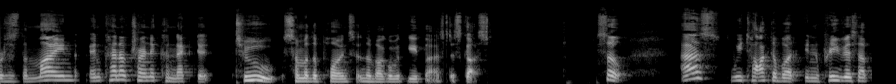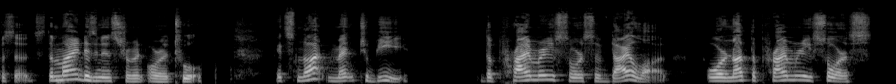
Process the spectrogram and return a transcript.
versus the mind and kind of trying to connect it to some of the points in the Bhagavad Gita as discussed. So, as we talked about in previous episodes, the mind is an instrument or a tool. It's not meant to be the primary source of dialogue or not the primary source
